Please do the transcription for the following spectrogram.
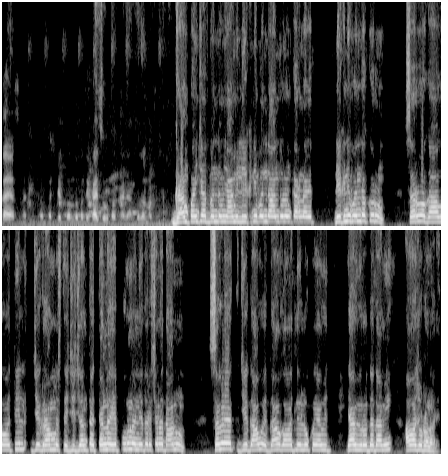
काय असणार आहे? पंचायत बंदमध्ये काय स्वरूप असणार आंदोलनाचं ग्रामपंचायत बंद म्हणजे आम्ही लेखणी बंद आंदोलन करणार आहेत लेखणी बंद करून सर्व गावातील जे ग्रामस्थ जी जनता त्यांना हे पूर्ण निदर्शनात आणून सगळे जे गाव आहेत गावगावातले लोक या विरोधात आम्ही आवाज उठवणार आहेत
